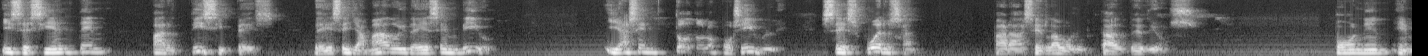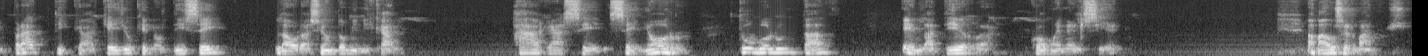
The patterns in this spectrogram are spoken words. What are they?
y se sienten partícipes de ese llamado y de ese envío y hacen todo lo posible, se esfuerzan para hacer la voluntad de Dios. Ponen en práctica aquello que nos dice la oración dominical. Hágase, Señor, tu voluntad en la tierra como en el cielo. Amados hermanos,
